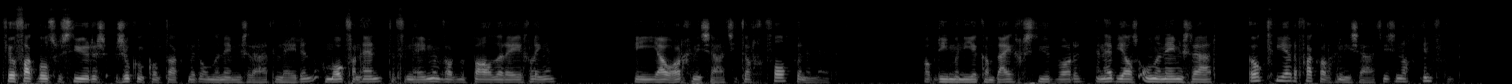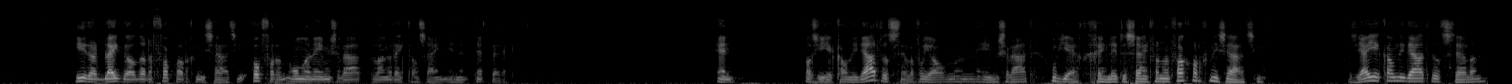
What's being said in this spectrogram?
Veel vakbondsbestuurders zoeken contact met ondernemingsraadleden om ook van hen te vernemen wat bepaalde regelingen in jouw organisatie tot gevolg kunnen hebben. Op die manier kan bijgestuurd worden en heb je als ondernemingsraad ook via de vakorganisaties nog invloed. Hieruit blijkt wel dat een vakorganisatie ook voor een ondernemingsraad belangrijk kan zijn in het netwerk. En als je je kandidaat wilt stellen voor jouw ondernemingsraad, hoef je echt geen lid te zijn van een vakorganisatie. Als jij je kandidaat wilt stellen,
